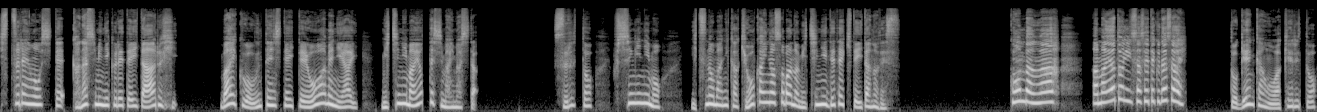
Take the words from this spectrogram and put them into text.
失恋をして悲しみに暮れていたある日バイクを運転していて大雨に遭い道に迷ってしまいました。すると不思議にもいつの間にか教会のそばの道に出てきていたのです「今晩は。雨宿りさせてください」と玄関を開けると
